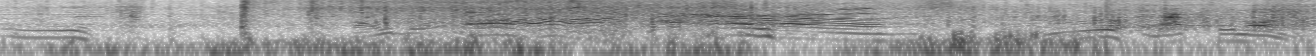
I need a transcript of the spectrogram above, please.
เออไปบ่อ้าวอ้าว อ้าวอ้าวโอ้ดักไปนอนอก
